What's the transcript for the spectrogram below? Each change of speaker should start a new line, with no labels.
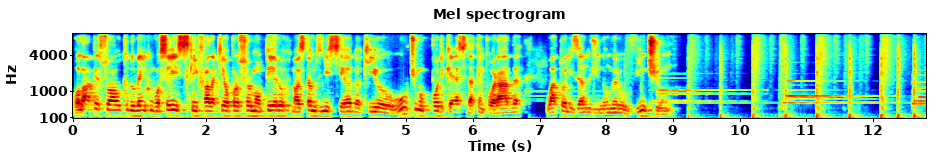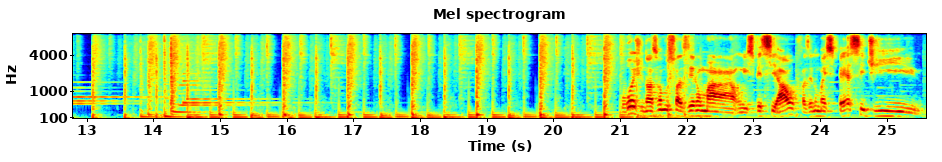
Olá, pessoal, tudo bem com vocês? Quem fala aqui é o professor Monteiro. Nós estamos iniciando aqui o último podcast da temporada, o Atualizando de número 21. Hoje nós vamos fazer uma, um especial, fazendo uma espécie de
